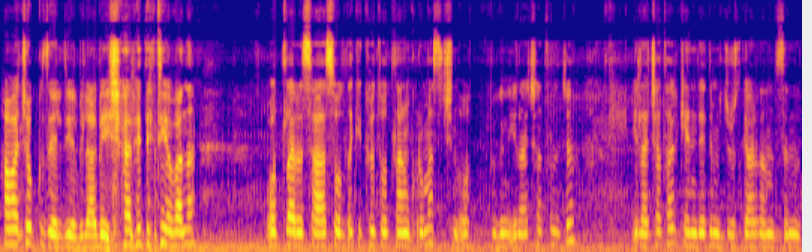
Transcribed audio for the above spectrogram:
Hava çok güzel diyor Bilal Bey işaret ediyor bana. Otları sağa soldaki kötü otların kuruması için ot bugün ilaç atılacak. İlaç atarken dedim rüzgardan senin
